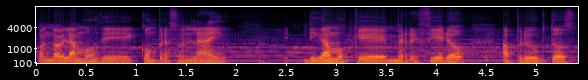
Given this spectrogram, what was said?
cuando hablamos de compras online, digamos que me refiero a productos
